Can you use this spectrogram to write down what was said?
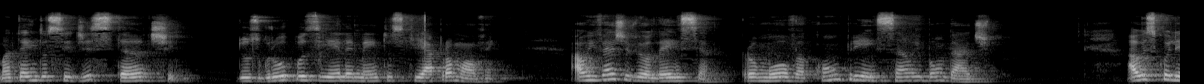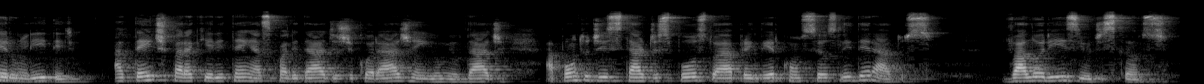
mantendo-se distante dos grupos e elementos que a promovem. Ao invés de violência, promova compreensão e bondade. Ao escolher um líder, atente para que ele tenha as qualidades de coragem e humildade a ponto de estar disposto a aprender com seus liderados. Valorize o descanso.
